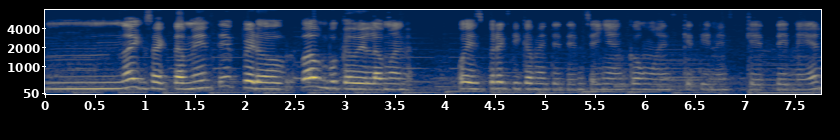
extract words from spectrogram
Mm, no exactamente, pero va un poco de la mano. Pues prácticamente te enseñan cómo es que tienes que tener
